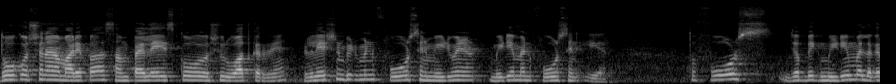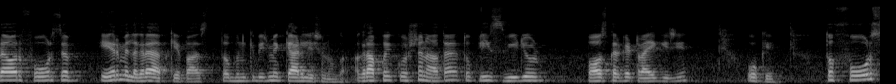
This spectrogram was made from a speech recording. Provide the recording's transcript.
दो क्वेश्चन है हमारे पास। हम पहले इसको शुरुआत कर रहे हैं। Relation between force in medium medium and force in air तो फोर्स जब एक मीडियम में लग रहा है और फोर्स जब एयर में लग रहा है आपके पास तो उनके बीच में क्या रिलेशन होगा? अगर आपको एक क्वेश्चन आता है तो प्लीज़ वीडियो पॉज करके ट्राई कीजिए। ओके तो फोर्स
